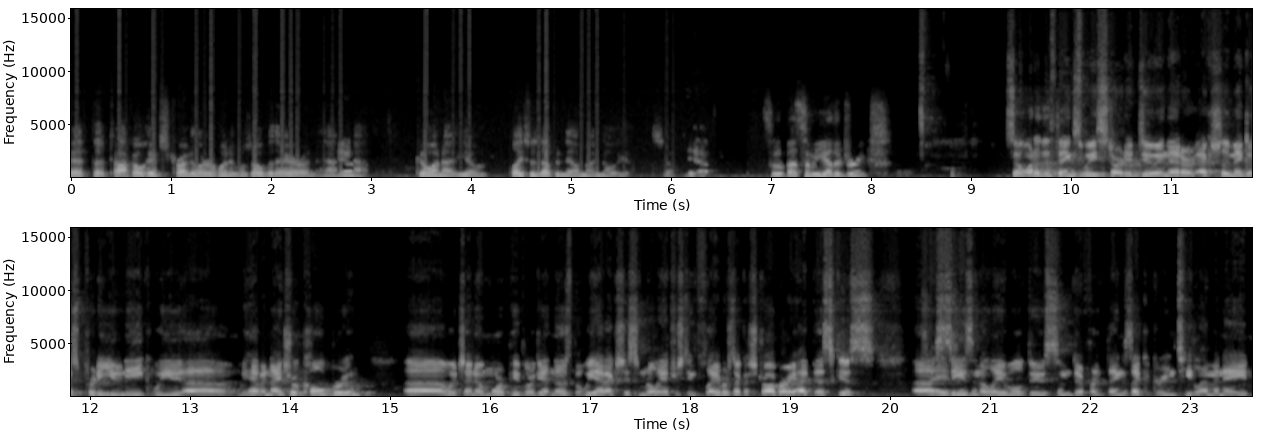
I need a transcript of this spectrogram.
at the Taco Head Struggler when it was over there, and and Yeah. uh, going uh, you know places up and down Magnolia. So Yeah. so what about some of the other drinks? So one of the things we started doing that are actually make us pretty unique. We uh, we have a nitro cold brew, uh, which I know more people are getting those, but we have actually some really interesting flavors like a strawberry hibiscus. Uh, seasonally, we'll do some different things like a green tea lemonade,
